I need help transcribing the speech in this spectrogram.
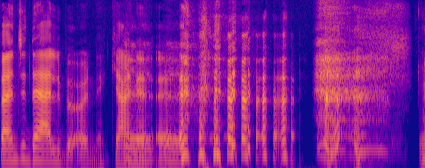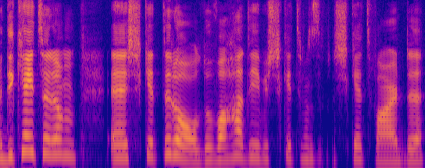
bence değerli bir örnek. Yani evet, evet. Dikey tarım e, şirketleri oldu. Vaha diye bir şirketimiz şirket vardı.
